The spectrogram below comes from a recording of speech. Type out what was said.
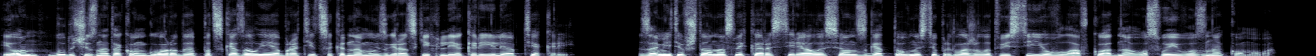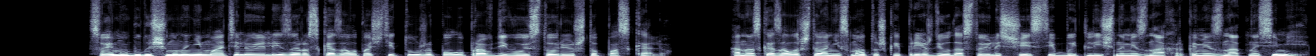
и он, будучи знатоком города, подсказал ей обратиться к одному из городских лекарей или аптекарей. Заметив, что она слегка растерялась, он с готовностью предложил отвезти ее в лавку одного своего знакомого. Своему будущему нанимателю Элиза рассказала почти ту же полуправдивую историю, что Паскалю. Она сказала, что они с матушкой прежде удостоились чести быть личными знахарками знатной семьи.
